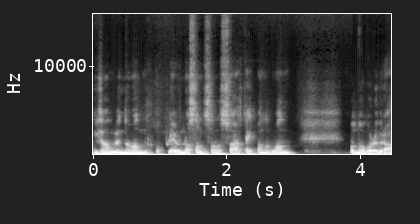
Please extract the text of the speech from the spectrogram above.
Ikke sant? Men når man opplever noe sånt, så, så tenker man at man Og nå går det bra.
